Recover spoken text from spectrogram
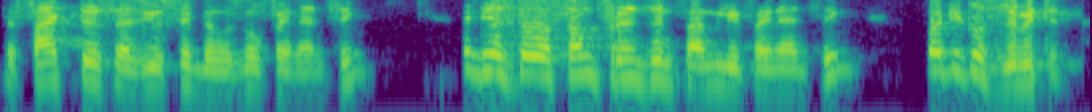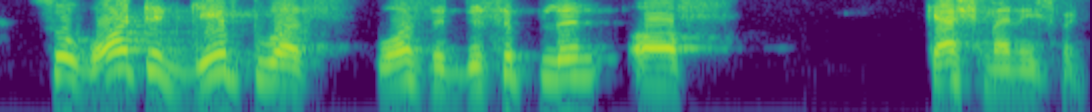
the fact is, as you said, there was no financing. And yes, there was some friends and family financing, but it was limited. So what it gave to us was the discipline of cash management.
